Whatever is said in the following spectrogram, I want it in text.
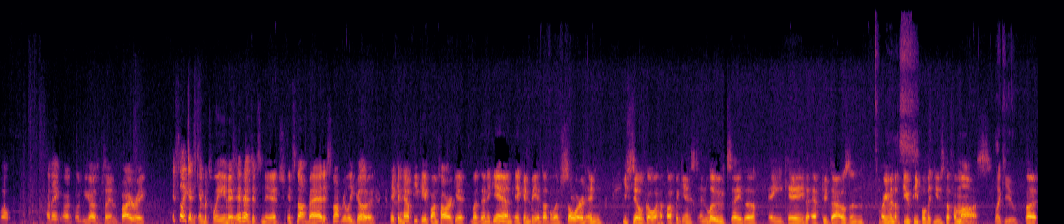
well, I think uh, you guys were saying, fire rate. It's like an in between. It, it has its niche. It's not bad. It's not really good. It can help you keep on target, but then again, it can be a double-edged sword, and you still go up against and lose, say the AEK, the F2000, or even the few people that use the FAMAS. Like you. But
